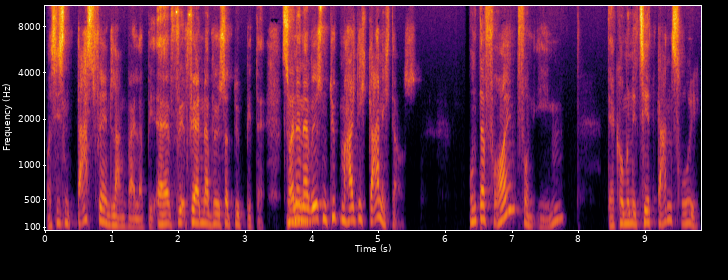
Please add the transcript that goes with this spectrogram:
was ist denn das für ein Langweiler, äh, für, für ein nervöser Typ bitte? So einen mhm. nervösen Typen halte ich gar nicht aus. Und der Freund von ihm der kommuniziert ganz ruhig,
